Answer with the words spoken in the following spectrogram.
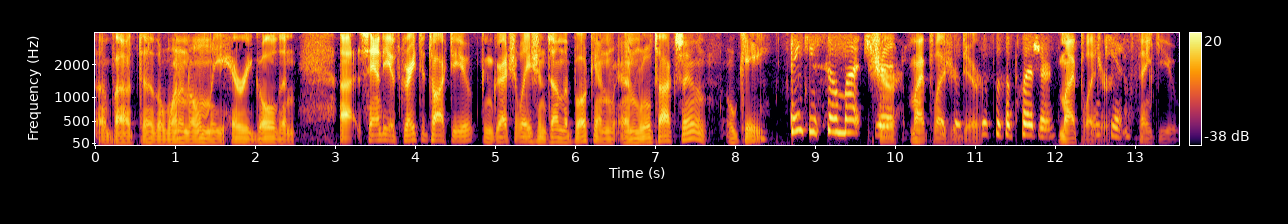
about uh, the one and only Harry Golden. Uh, Sandy, it's great to talk to you. Congratulations on the book, and, and we'll talk soon. Okay. Thank you so much. Sure. Rick. My pleasure, This, dear. this was a pleasure. My pleasure. Thank you. Thank you.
